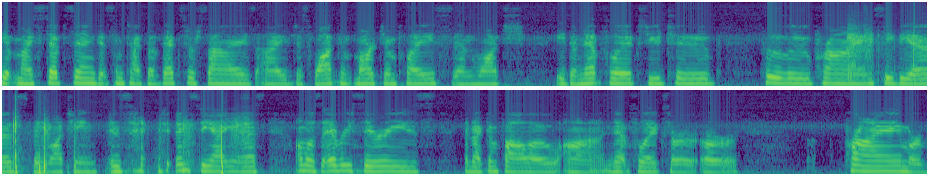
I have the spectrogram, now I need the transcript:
get my steps in, get some type of exercise. I just walk and march in place and watch either Netflix, YouTube, Hulu, Prime, CBS, been watching NCIS, almost every series that I can follow on Netflix or, or Prime or,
